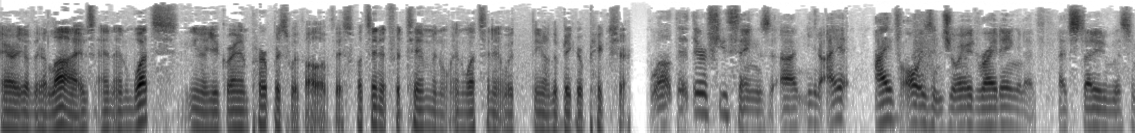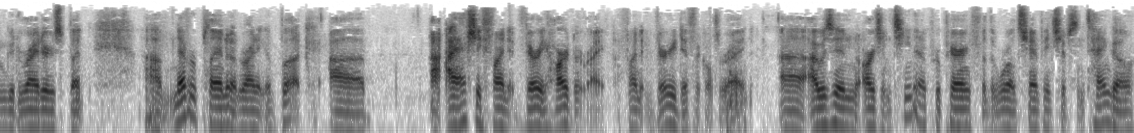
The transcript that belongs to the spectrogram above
area of their lives? And, and what's you know your grand purpose with all of this? What's in it for Tim, and, and what's in it with you know the bigger picture? Well, there, there are a few things. Uh, you know, I I've always enjoyed writing, and I've I've studied with some good writers, but um, never planned on writing a book. Uh, I actually find it very hard to write. I find it very difficult to write. Uh, I was in Argentina preparing for the World Championships in tango,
